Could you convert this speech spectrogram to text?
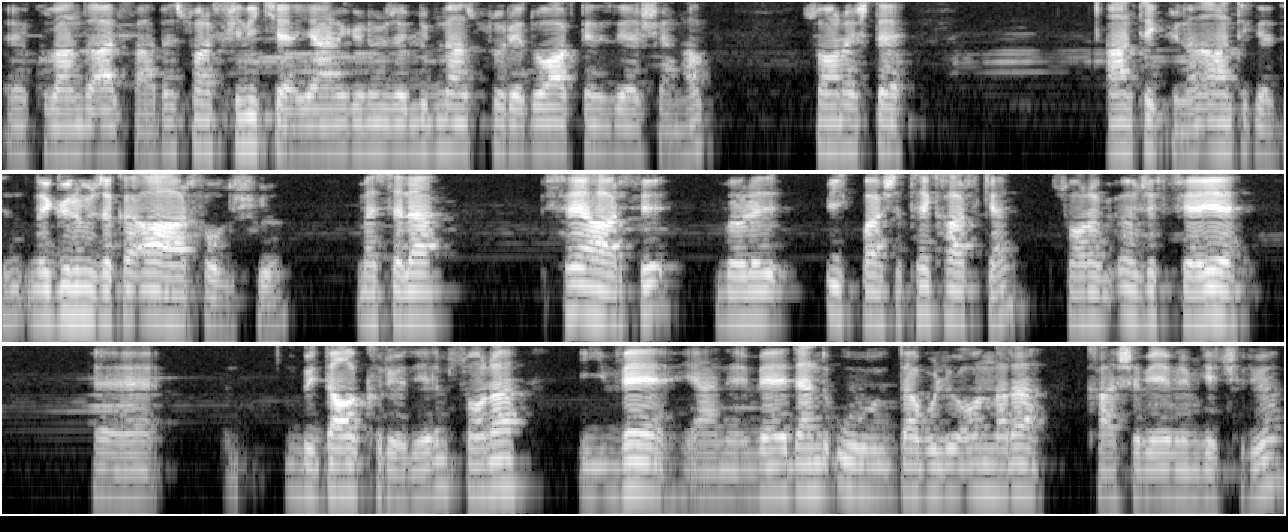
e, kullandığı alfabe. Sonra Finike yani günümüzde Lübnan, Suriye, Doğu Akdeniz'de yaşayan halk. Sonra işte Antik Yunan, Antik Latin ve günümüze kadar A harfi oluşuyor. Mesela F harfi böyle ilk başta tek harfken sonra önce F'ye e, bir dal kırıyor diyelim. Sonra V yani V'den de U, W onlara karşı bir evrim geçiriyor.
